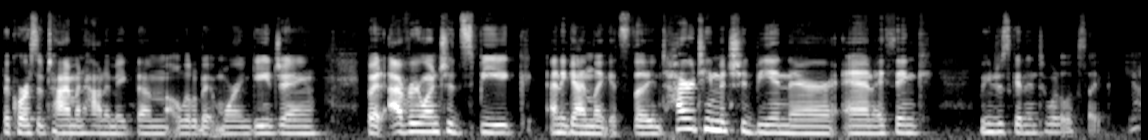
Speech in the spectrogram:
the course of time and how to make them a little bit more engaging. But everyone should speak. And again, like it's the entire team that should be in there. And I think we can just get into what it looks like. Yeah,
